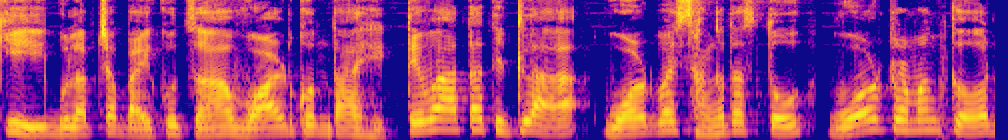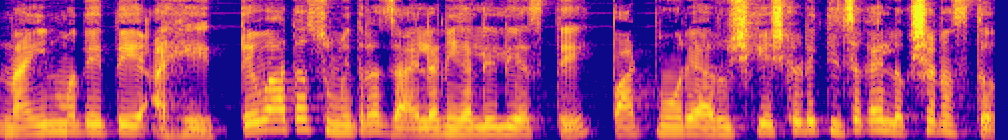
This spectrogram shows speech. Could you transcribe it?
की गुलाबच्या बायकोचा वॉर्ड कोणता आहे? तेव्हा आता तिथला वॉर्ड बॉय सांगत असतो वॉर्ड क्रमांक नाईन मध्ये ते आहे. तेव्हा आता सुमित्रा जायला निघालेली असते. पाठमोऱ्या ऋषिकेशकडे तिचं काही लक्ष नसतं.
